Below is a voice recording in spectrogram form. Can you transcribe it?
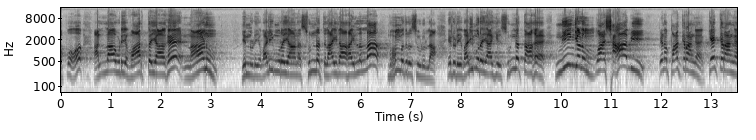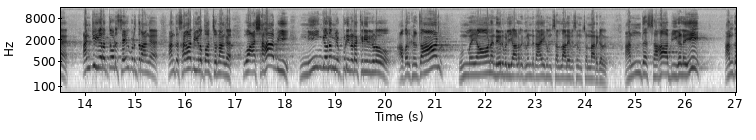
அப்போ அல்லாஹ்வுடைய வார்த்தையாக நானும் என்னுடைய வழிமுறையான சுண்ணத் லாயிலாக இல்லல்லா முகமது ரசூலுல்லா என்னுடைய வழிமுறையாகிய சுண்ணத்தாக நீங்களும் வா ஷஹாபி என பார்க்குறாங்க கேட்குறாங்க அங்கீகாரத்தோடு செயல்படுத்துறாங்க. அந்த சஹாபிகளை பார்த்து சொன்னாங்க வா சஹாபி நீங்களும் எப்படி நடக்கிறீர்களோ அவர்கள்தான் உண்மையான நேர்வழியாளர்கள் என்று நாயகம் சல்லா அலைவசனம் சொன்னார்கள். அந்த சஹாபிகளை அந்த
